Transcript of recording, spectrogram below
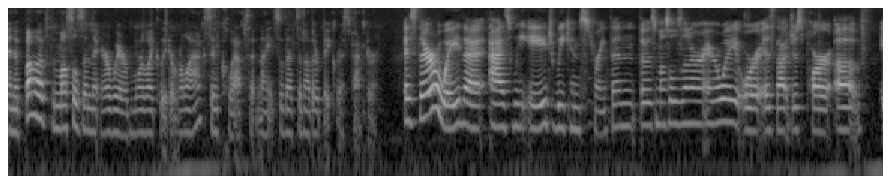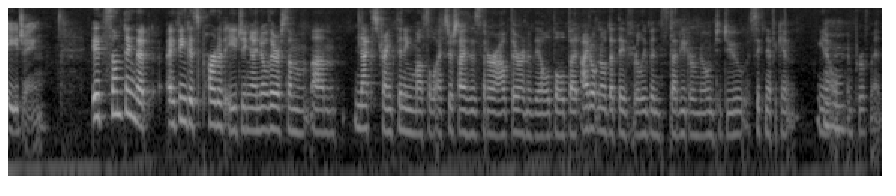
and above, the muscles in the airway are more likely to relax and collapse at night. So that's another big risk factor. Is there a way that as we age, we can strengthen those muscles in our airway, or is that just part of aging? It's something that I think is part of aging. I know there are some um, neck strengthening muscle exercises that are out there and available, but I don't know that they've really been studied or known to do significant, you know, mm-hmm. improvement.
